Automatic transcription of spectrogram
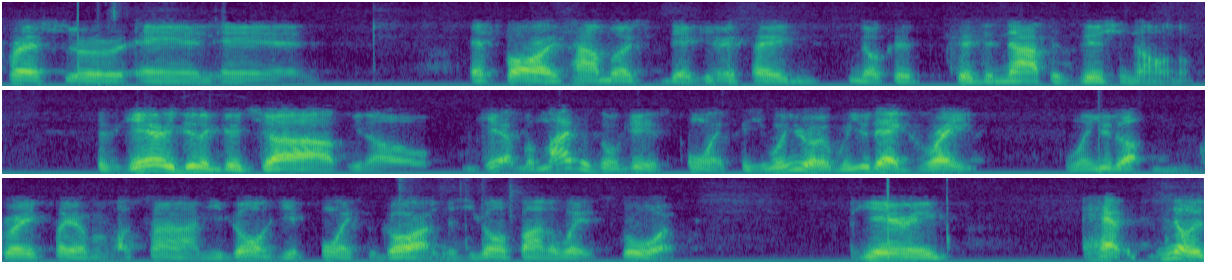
pressure and and as far as how much that Gary Payton, you know, could could deny position on him. Because Gary did a good job, you know. Get, but Michael's gonna get his points because when you're when you're that great, when you're the greatest player of all time, you're gonna get points regardless. You're gonna find a way to score. Gary, have you know,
